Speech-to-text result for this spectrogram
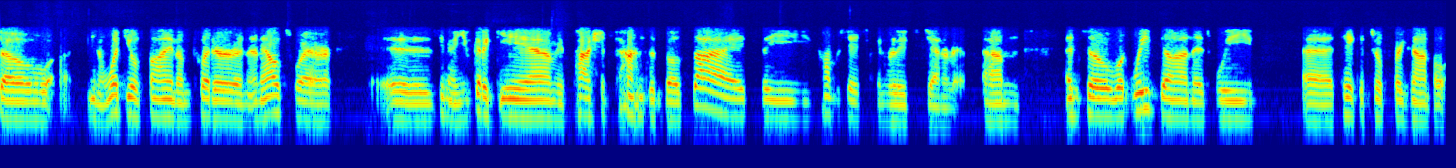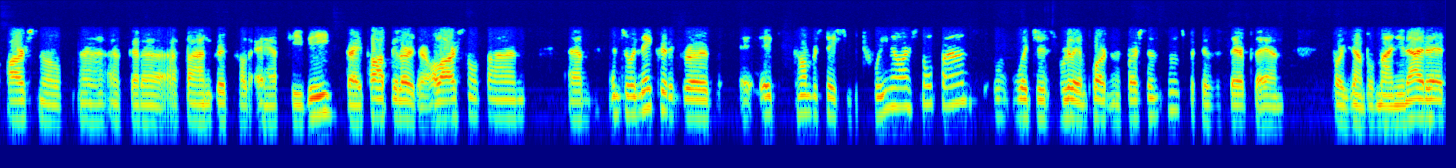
so, you know, what you'll find on Twitter and, and elsewhere is, you know, you've got a game, you've passionate fans on both sides, the conversation can really degenerate. Um, and so what we've done is we've uh, taken, so for example, Arsenal, uh, I've got a, a fan group called AFTV, very popular, they're all Arsenal fans. Um, and so when they create a group, it's conversation between Arsenal fans, which is really important in the first instance because if they're playing for example, Man United,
